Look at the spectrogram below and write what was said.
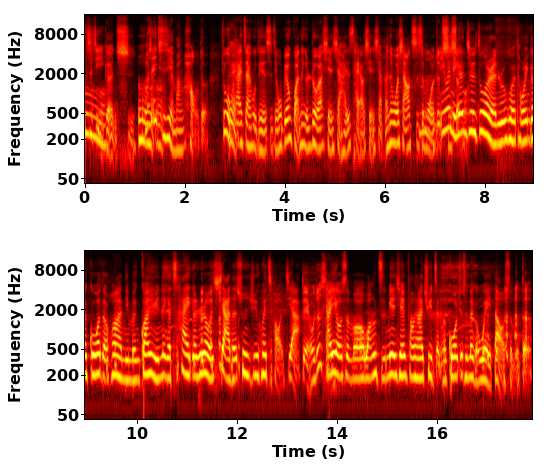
自己一个人吃。我发现哎，其实也蛮好的。就我不太在乎这件事情，我不用管那个肉要先下还是菜要先下，反正我想要吃什么我就吃什么。因为你跟制作人如果同一个锅的话，你们关于那个菜跟肉下的顺序会吵架。对，我就想还有什么王子面先放下去，整个锅就是那个味道什么的。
